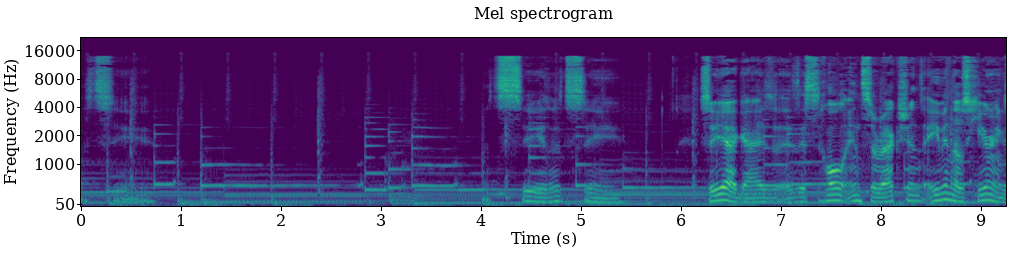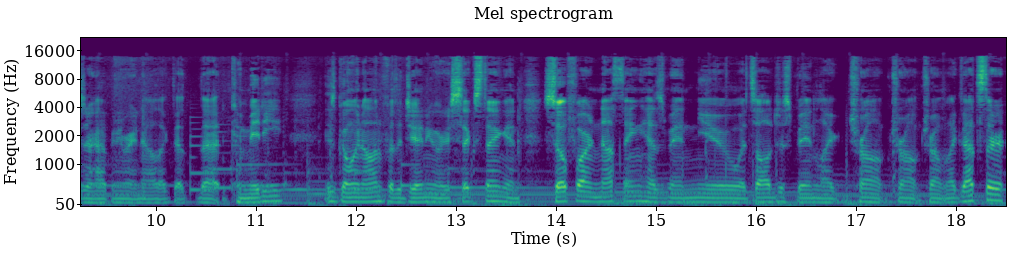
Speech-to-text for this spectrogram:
let's see. Let's see. Let's see. So yeah, guys, this whole insurrections, even those hearings are happening right now. Like that that committee is going on for the January 6th thing, and so far nothing has been new. It's all just been like Trump, Trump, Trump. Like that's their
